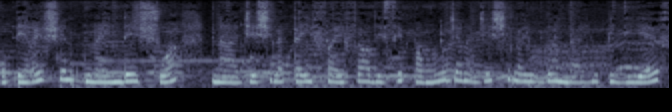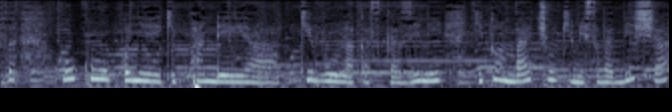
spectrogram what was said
operation unaendeshwa na jeshi la taifa frdc pamoja na jeshi la Uganda UPDF huku kwenye kipande ya Kivu la Kaskazini, kitu ambacho kimesababisha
